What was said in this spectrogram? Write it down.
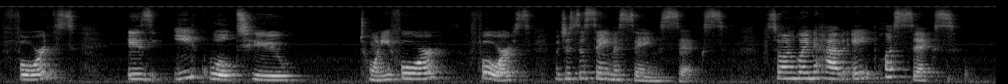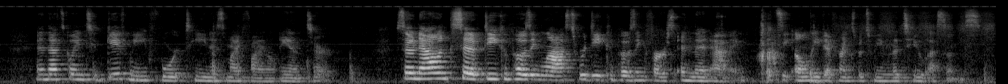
fourths is equal to 24 fourths, which is the same as saying 6. So I'm going to have 8 plus 6, and that's going to give me 14 as my final answer. So now instead of decomposing last, we're decomposing first and then adding. That's the only difference between the two lessons.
